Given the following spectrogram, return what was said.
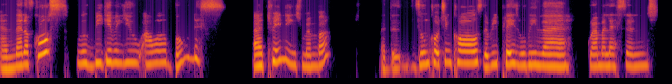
and then of course we'll be giving you our bonus uh, trainings, remember? Uh, the Zoom coaching calls, the replays will be in there, grammar lessons,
